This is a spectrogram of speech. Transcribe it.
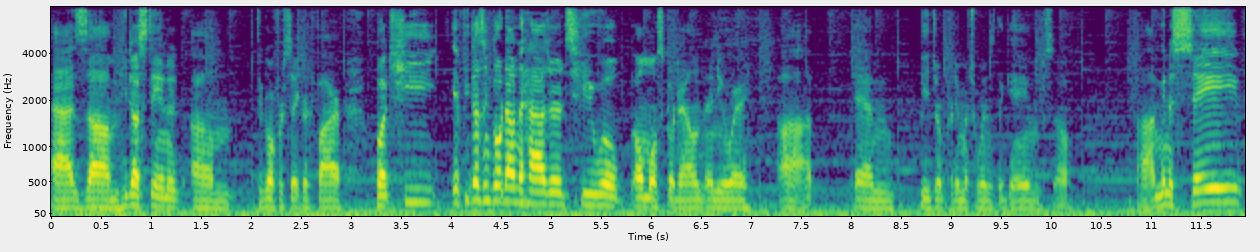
as um, he does stay in it. Um, to go for Sacred Fire. But he, if he doesn't go down to hazards, he will almost go down anyway. Uh, and Beedrill pretty much wins the game. So uh, I'm gonna save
